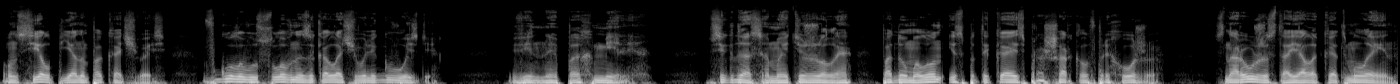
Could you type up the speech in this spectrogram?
Он сел, пьяно покачиваясь. В голову словно заколачивали гвозди. Винное похмелье. Всегда самое тяжелое, подумал он и, спотыкаясь, прошаркал в прихожую. Снаружи стояла Кэт Млейн.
